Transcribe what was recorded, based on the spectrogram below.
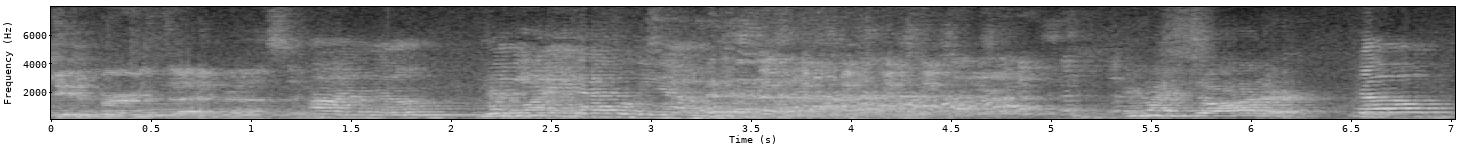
Date of birth, address, I don't know. I You're mean, I definitely know. You're my daughter. No.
